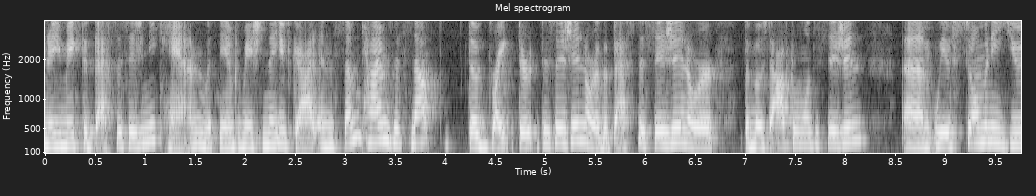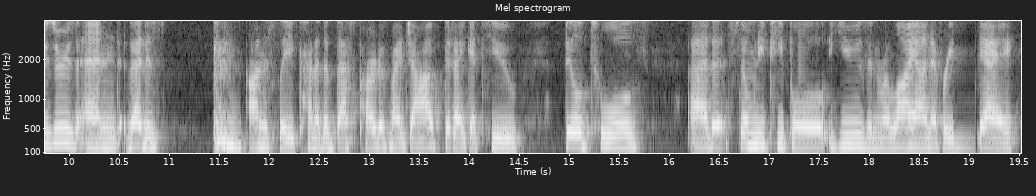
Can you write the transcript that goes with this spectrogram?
know you make the best decision you can with the information that you've got. And sometimes it's not the right de- decision or the best decision or the most optimal decision. Um, we have so many users and that is honestly kind of the best part of my job that i get to build tools uh, that so many people use and rely on every day.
